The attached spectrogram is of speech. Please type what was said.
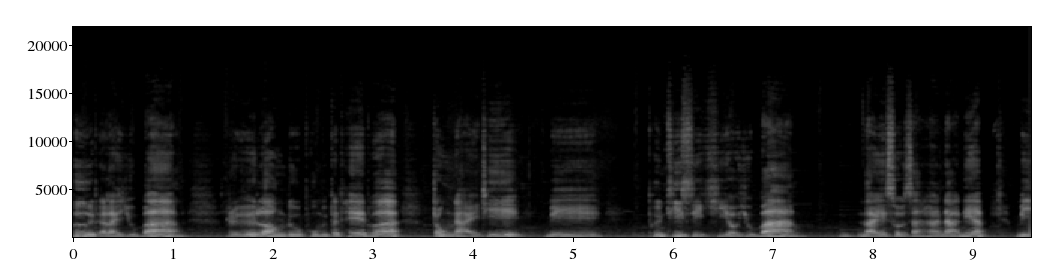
พืชอะไรอยู่บ้าง หรือลองดูภูมิประเทศว่าตรงไหนที่มีพื้นที่สีเขียวอยู่บ้าง ในสวนสาธารณะเนี่ยมี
